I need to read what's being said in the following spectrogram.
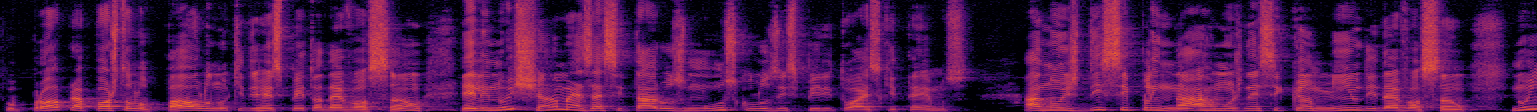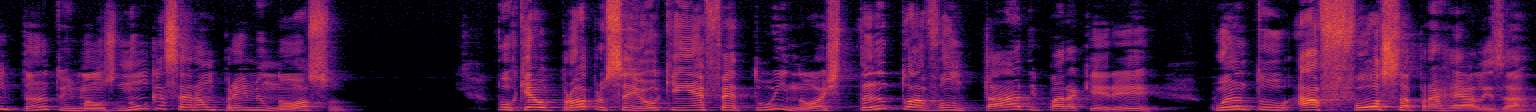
O próprio apóstolo Paulo, no que diz respeito à devoção, ele nos chama a exercitar os músculos espirituais que temos a nos disciplinarmos nesse caminho de devoção. No entanto, irmãos, nunca será um prêmio nosso, porque é o próprio Senhor quem efetua em nós tanto a vontade para querer, quanto a força para realizar.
